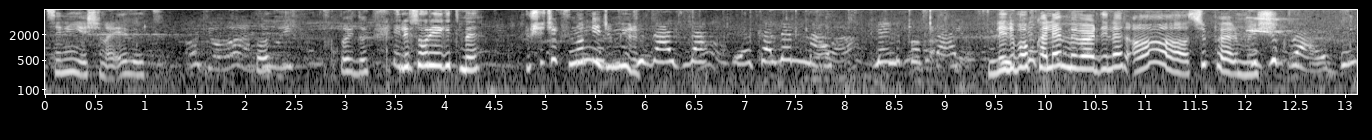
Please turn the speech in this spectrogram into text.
Senin yaşına evet. Bak, Duyduk. Elif oraya gitme. Düşeceksin anneciğim yürü. Güzel güzel kalemler. Lollipop verdi. Lelibop kalem mi verdiler? Aa süpermiş. Küçük verdi.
